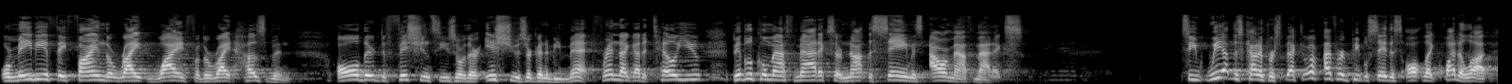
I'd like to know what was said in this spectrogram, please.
or maybe if they find the right wife or the right husband, all their deficiencies or their issues are going to be met. Friend, I got to tell you, biblical mathematics are not the same as our mathematics. See, we have this kind of perspective. I've heard people say this all, like quite a lot.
